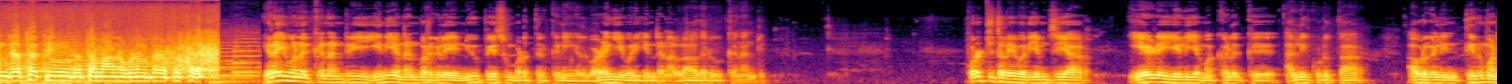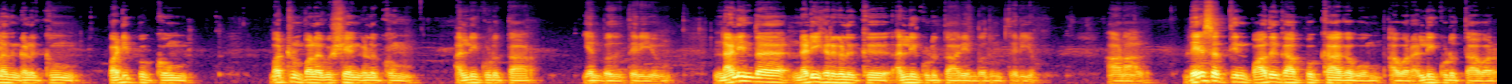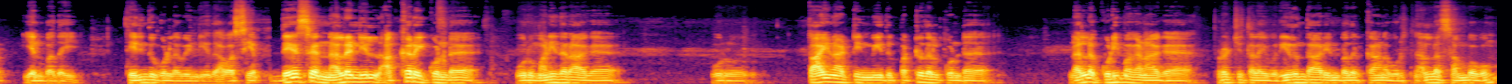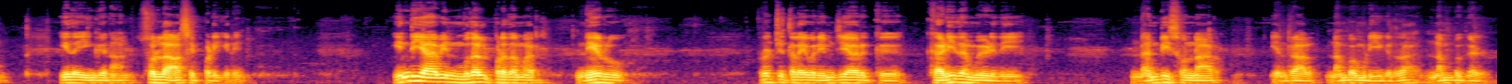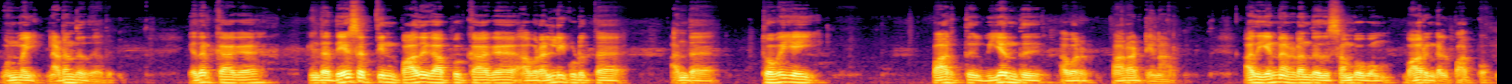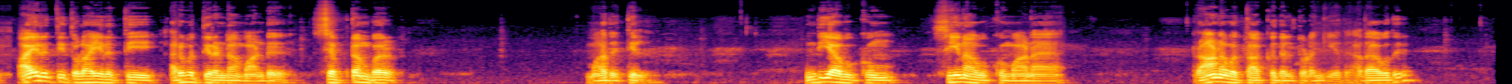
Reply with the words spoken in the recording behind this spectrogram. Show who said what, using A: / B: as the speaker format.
A: என் ரத்தத்தின் ரத்தமான உடன்பிறப்புகளே
B: இறைவனுக்கு நன்றி. இனிய நண்பர்களே நியூ பேசும் படத்திற்கு நீங்கள் வழங்கி வருகின்ற நல்ல ஆதரவுக்கு நன்றி. புரட்சித் தலைவர் எம்ஜிஆர் ஏழை எளிய மக்களுக்கு அள்ளி கொடுத்தார். அவர்களின் திருமணங்களுக்கும் படிப்புக்கும் மற்றும் பல விஷயங்களுக்கும் அள்ளி கொடுத்தார் என்பது தெரியும். நலிந்த நடிகர்களுக்கு அள்ளி கொடுத்தார் என்பதும் தெரியும். ஆனால் தேசத்தின் பாதுகாப்புக்காகவும் அவர் அள்ளி கொடுத்தவர் என்பதை தெரிந்து கொள்ள வேண்டியது அவசியம். தேச நலனில் அக்கறை கொண்ட ஒரு மனிதராக ஒரு தாய்நாட்டின் மீது பற்றுதல் கொண்ட நல்ல குடிமகனாக புரட்சித் தலைவர் இருந்தார் என்பதற்கான ஒரு நல்ல சம்பவம் இதை இங்கு நான் சொல்ல ஆசைப்படுகிறேன். இந்தியாவின் முதல் பிரதமர் நேரு புரட்சித் தலைவர் எம்ஜிஆருக்கு கடிதம் எழுதி நன்றி சொன்னார் என்றால் நம்ப முடிகிறதா? நம்புங்கள். உண்மை நடந்தது அது. எதற்காக? இந்த தேசத்தின் பாதுகாப்புக்காக அவர் அள்ளி கொடுத்த அந்த தொகையை பார்த்து வியந்து அவர் பாராட்டினார். அது என்ன நடந்தது சம்பவம்? வாருங்கள் பார்ப்போம். ஆயிரத்தி தொள்ளாயிரத்தி அறுபத்தி ரெண்டாம் ஆண்டு செப்டம்பர் மாதத்தில் இந்தியாவுக்கும் சீனாவுக்குமான இராணுவ தாக்குதல் தொடங்கியது. அதாவது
